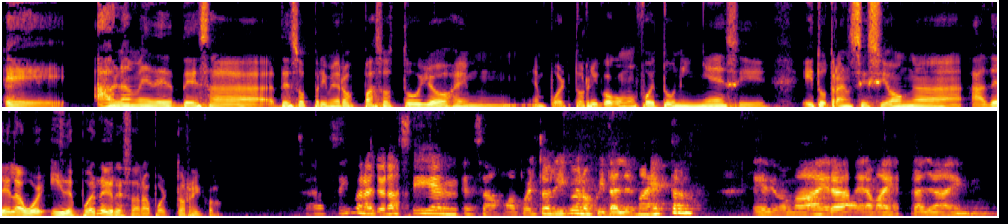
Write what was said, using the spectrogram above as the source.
Eh, Háblame de, esa, de esos primeros pasos tuyos en, Puerto Rico, cómo fue tu niñez y, tu transición a, Delaware y después regresar a Puerto Rico. Sí, bueno, yo nací en, San Juan, Puerto Rico, en el Hospital del Maestro. Eh, mi mamá era, era maestra allá en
